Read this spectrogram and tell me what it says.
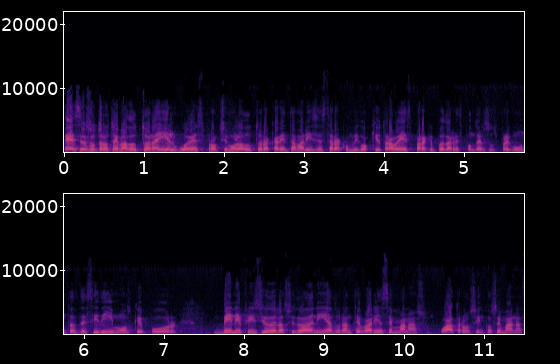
Ese es otro tema, doctora, y el jueves próximo la doctora Karen Tamariz estará conmigo aquí otra vez para que pueda responder sus preguntas. Decidimos que por beneficio de la ciudadanía durante varias semanas, cuatro o cinco semanas.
